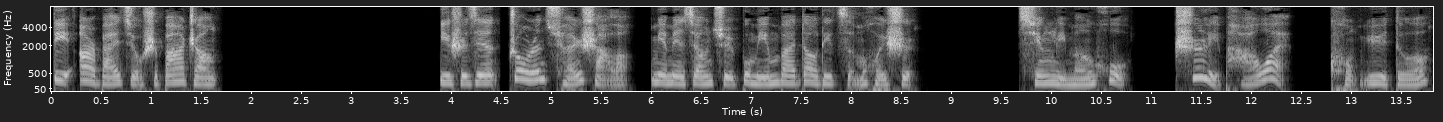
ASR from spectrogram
第二百九十八章，一时间众人全傻了，面面相觑，不明白到底怎么回事。清理门户，吃里扒外，孔玉德，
